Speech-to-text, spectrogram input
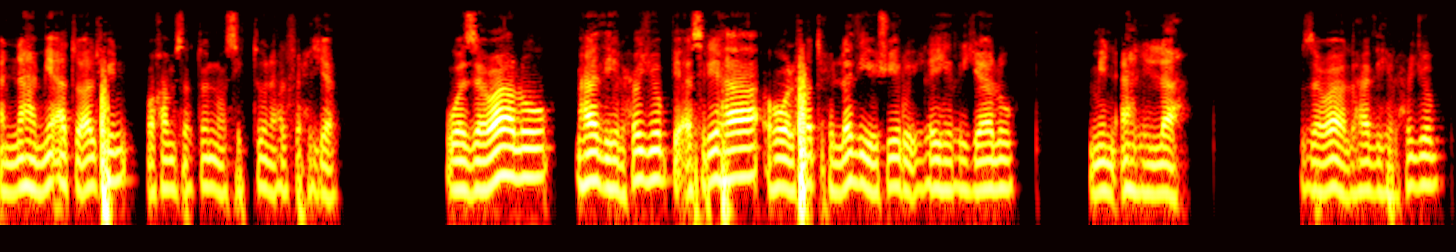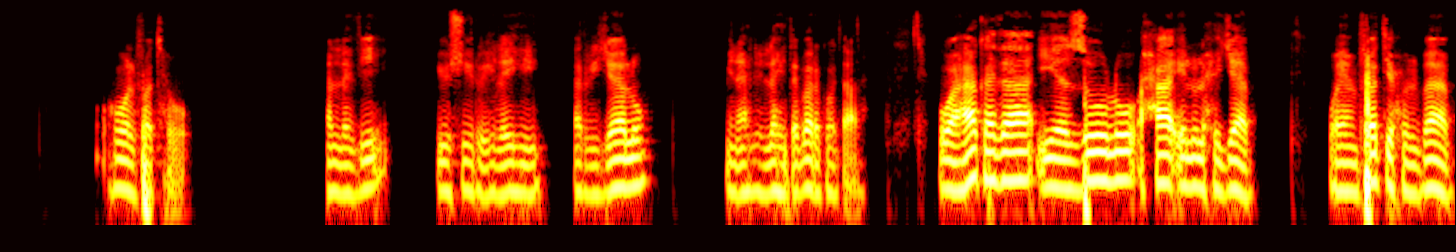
أنها مئة ألف وخمسة وستون ألف حجاب. وزوال هذه الحجب بأسرها هو الفتح الذي يشير إليه الرجال من أهل الله. زوال هذه الحجب هو الفتح الذي يشير إليه الرجال من أهل الله تبارك وتعالى. وهكذا يزول حائل الحجاب وينفتح الباب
